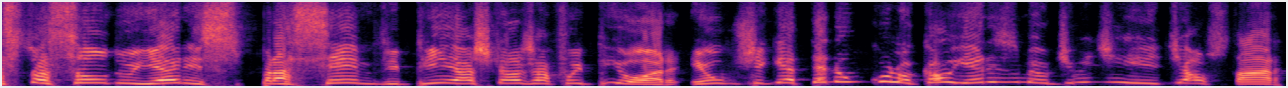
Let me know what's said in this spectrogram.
A situação do Yannis para ser MVP, acho que ela já foi pior. Eu cheguei até não colocar o Yannis no meu time de, de All-Star.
